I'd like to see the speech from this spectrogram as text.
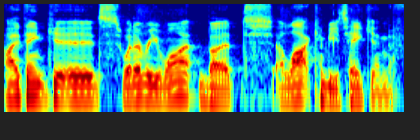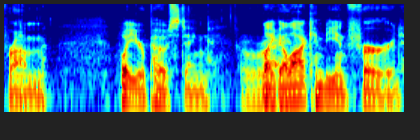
I think it's whatever you want, but a lot can be taken from what you're posting. Like a lot can be inferred.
